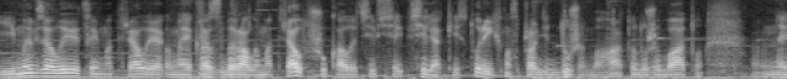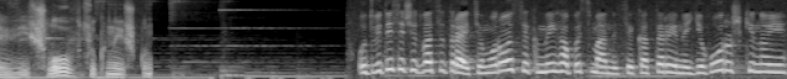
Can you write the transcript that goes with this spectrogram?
І ми взяли цей матеріал, як- ми якраз збирали матеріал, шукали ці всі, всілякі історії. Їх насправді дуже багато, дуже багато е, не ввійшло в цю книжку. У 2023 році книга письменниці Катерини Єгорушкіної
